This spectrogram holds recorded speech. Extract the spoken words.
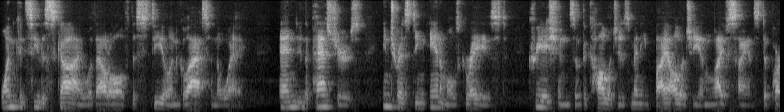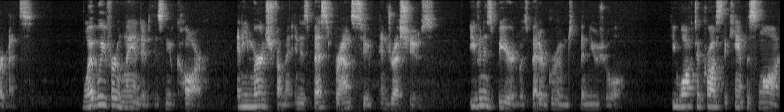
One could see the sky without all of the steel and glass in the way. And in the pastures, interesting animals grazed creations of the college's many biology and life science departments. Webweaver landed his new car and emerged from it in his best brown suit and dress shoes. Even his beard was better groomed than usual. He walked across the campus lawn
